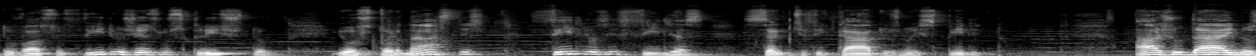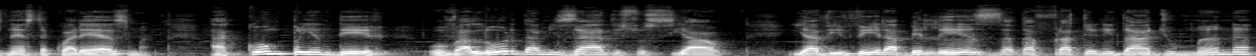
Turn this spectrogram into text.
do vosso Filho Jesus Cristo e os tornastes filhos e filhas santificados no Espírito. Ajudai-nos nesta quaresma a compreender o valor da amizade social e a viver a beleza da fraternidade humana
